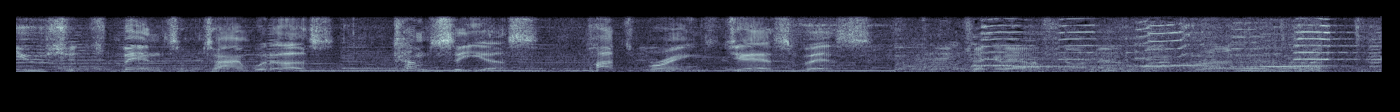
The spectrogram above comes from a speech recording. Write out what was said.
You should spend some time with us. Come see us. Hot Springs Jazz Fest. Check it out.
